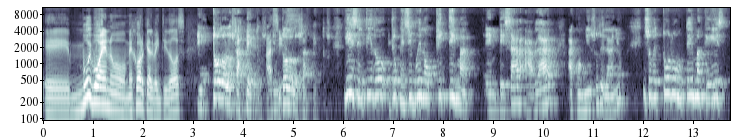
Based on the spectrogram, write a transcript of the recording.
eh, muy bueno, mejor que el 22. En todos los aspectos, en todos los aspectos. Y en ese sentido, yo pensé, bueno, ¿qué tema empezar a hablar a comienzos del año? Y sobre todo un tema que es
